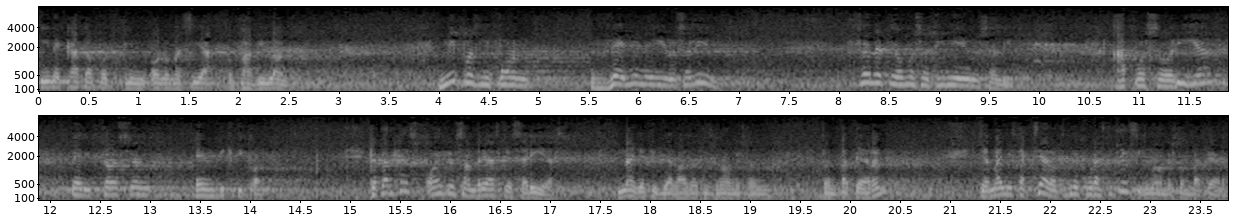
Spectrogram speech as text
είναι κάτω από την ονομασία Βαβυλών μήπως λοιπόν δεν είναι η Ιερουσαλήμ; Φαίνεται όμως ότι είναι η Ιερουσαλήμ. Αποσορία περιπτώσεων ενδεικτικών. Καταρχάς ο Άγιος Ανδρέας Κεσαρίας. Να γιατί διαβάζω τις γνώμες των, των πατέρων. Και μάλιστα ξέρω ότι είναι κουραστικές οι γνώμες των πατέρων.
